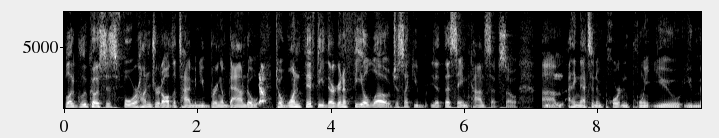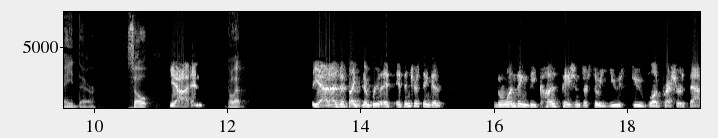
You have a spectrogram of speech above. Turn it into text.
blood glucose is 400 all the time, and you bring them down to to 150, they're going to feel low, just like you the same concept. So um, mm-hmm. I think that's an important point you you made there. So yeah, and go ahead. Yeah, and I was just like the it's, it's interesting because the one thing because patients are so used to blood pressures that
